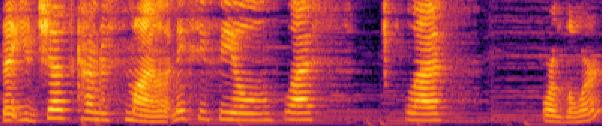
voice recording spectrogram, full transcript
that you just kind of smile and it makes you feel less, less forlorn?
